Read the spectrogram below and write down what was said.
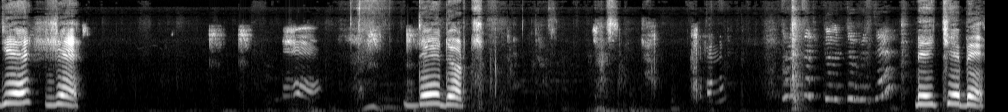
G, J, Y, D4. efendim? B, K, B.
